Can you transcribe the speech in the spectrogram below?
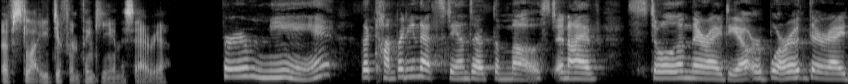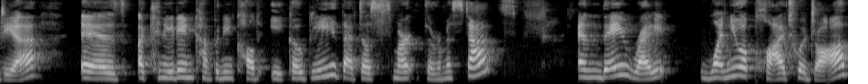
of slightly different thinking in this area. For me, the company that stands out the most, and I've stolen their idea or borrowed their idea, is a Canadian company called Ecobee that does smart thermostats. And they write when you apply to a job,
